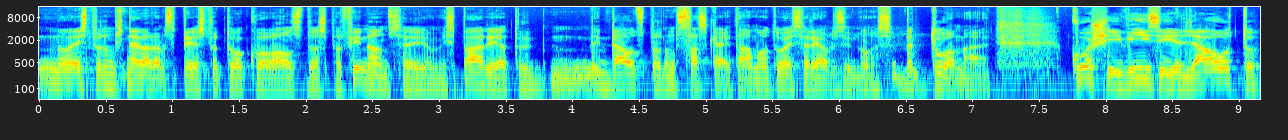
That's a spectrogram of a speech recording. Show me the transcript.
nu, es, protams, nevaram spriest par to, ko valsts dos par finansējumu vispār, ja tur ir daudz, protams, saskaitāmo, to es arī apzinos. Bet tomēr, ko šī vīzija ļautu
